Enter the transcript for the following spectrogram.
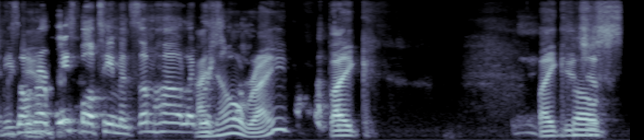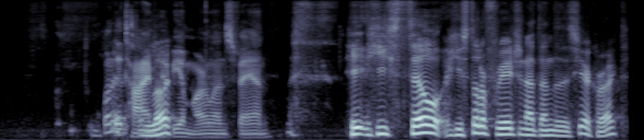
And he's I on our baseball team, and somehow like I we're know, right? Like, like it's just what a time look. to be a Marlins fan. He he's still he's still a free agent at the end of this year, correct?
